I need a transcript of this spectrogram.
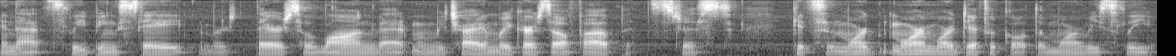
in that sleeping state and we're there so long that when we try and wake ourselves up it's just gets more more and more difficult the more we sleep.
